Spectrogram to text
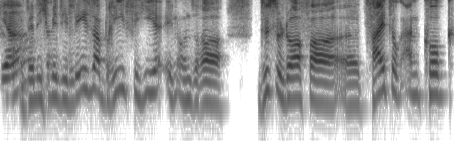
Ja. Und wenn ich mir die Leserbriefe hier in unserer Düsseldorfer äh, Zeitung angucke,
